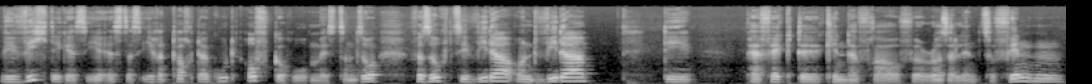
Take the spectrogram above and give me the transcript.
wie wichtig es ihr ist, dass ihre Tochter gut aufgehoben ist. Und so versucht sie wieder und wieder die perfekte Kinderfrau für Rosalind zu finden.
